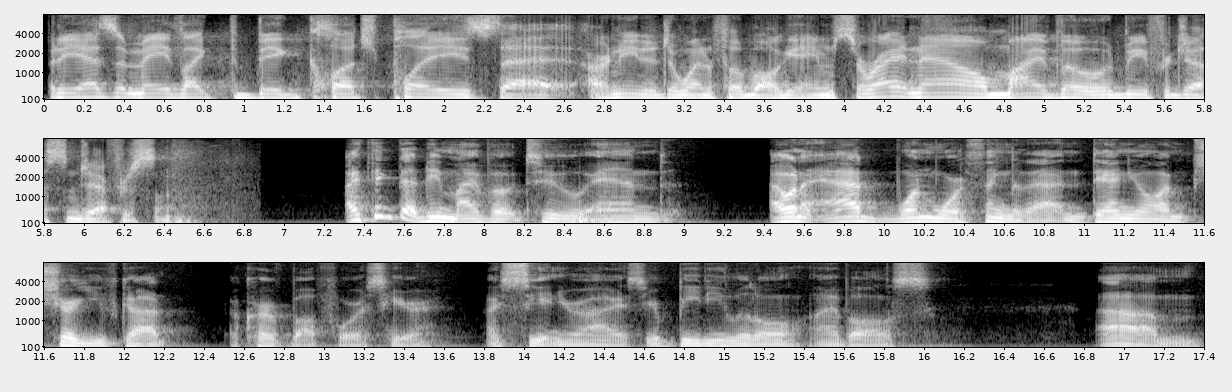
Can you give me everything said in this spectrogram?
but he hasn't made like the big clutch plays that are needed to win football games. So right now, my vote would be for Justin Jefferson. I think that'd be my vote too. And I want to add one more thing to that. And Daniel, I'm sure you've got a curveball for us here. I see it in your eyes, your beady little eyeballs. Um,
